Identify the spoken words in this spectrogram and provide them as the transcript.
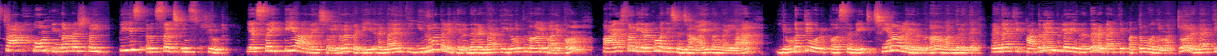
Stockholm international peace research institute SIPRI சொல்றபடி ரெண்டாயிரத்தி இருபதுல இருந்து ரெண்டாயிரத்தி இருபத்தி நாலு வரைக்கும் பாகிஸ்தான் இறக்குமதி செஞ்ச ஆயுதங்கள்ல எண்பத்தி ஒரு பர்சன்டேஜ் சீனாவில இருந்து தான் வந்திருக்கு. ரெண்டாயிரத்தி பதினைந்துல இருந்து ரெண்டாயிரத்தி பத்தொன்பது மற்றும் ரெண்டாயிரத்தி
